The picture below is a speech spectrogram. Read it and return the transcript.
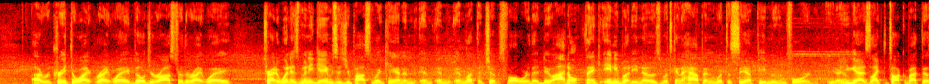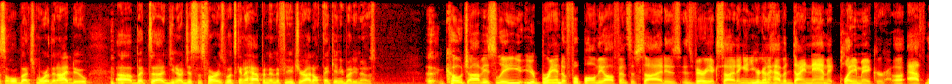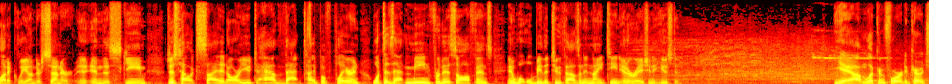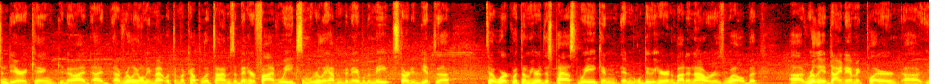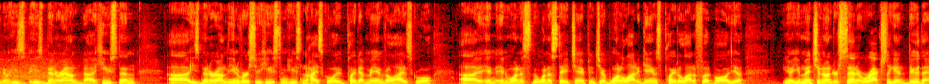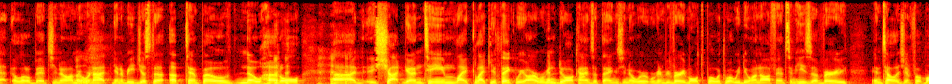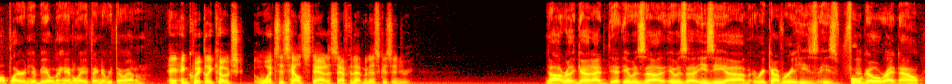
Uh, recruit the right, right way, build your roster the right way, try to win as many games as you possibly can, and, and, and, and let the chips fall where they do. I don't think anybody knows what's going to happen with the CFP moving forward. You know, yeah. you guys like to talk about this a whole bunch more than I do. Uh, but, uh, you know, just as far as what's going to happen in the future, I don't think anybody knows. Uh, Coach, obviously, your brand of football on the offensive side is, is very exciting, and you're going to have a dynamic playmaker uh, athletically under center in, in, this scheme. Just how excited are you to have that type of player, and what does that mean for this offense and what will be the 2019 iteration at Houston? Yeah, I'm looking forward to coaching D'Eriq King. You know, I, have really only met with him a couple of times. I've been here five weeks, and we really haven't been able to meet. Started to get to, to work with him here this past week, and, and we'll do here in about an hour as well. But uh, really a dynamic player. Uh, you know, he's he's been around uh, Houston. Uh, he's been around the University of Houston, Houston High School. He played at Manvel High School, uh, and, and won a won a state championship. Won a lot of games. Played a lot of football. You you know, you mentioned under center. We're actually going to do that a little bit. You know, I mean, oh. we're not going to be just a up tempo, no huddle, uh, shotgun team like like you think we are. We're going to do all kinds of things. You know, we're we're going to be very multiple with what we do on offense, and he's a very intelligent football player, and he'll be able to handle anything that we throw at him. And, and quickly, coach, what's his health status after that meniscus injury? Oh, really good. I, it, it, was uh, it was an easy uh, recovery. He's he's full yeah. go right now.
